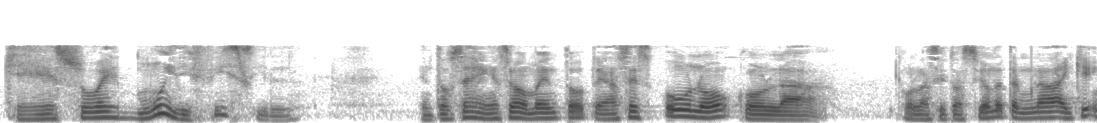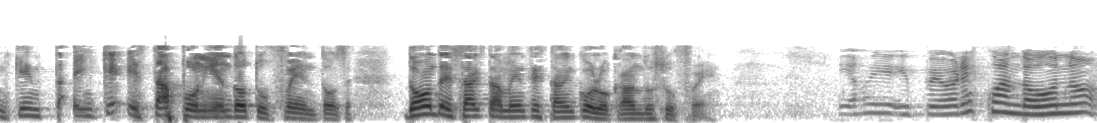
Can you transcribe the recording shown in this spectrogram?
que eso es muy difícil. Entonces en ese momento te haces uno con la con la situación determinada, ¿en qué, en, qué, ¿en qué estás poniendo tu fe entonces? ¿Dónde exactamente están colocando su fe? Y, peor es cuando uno,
